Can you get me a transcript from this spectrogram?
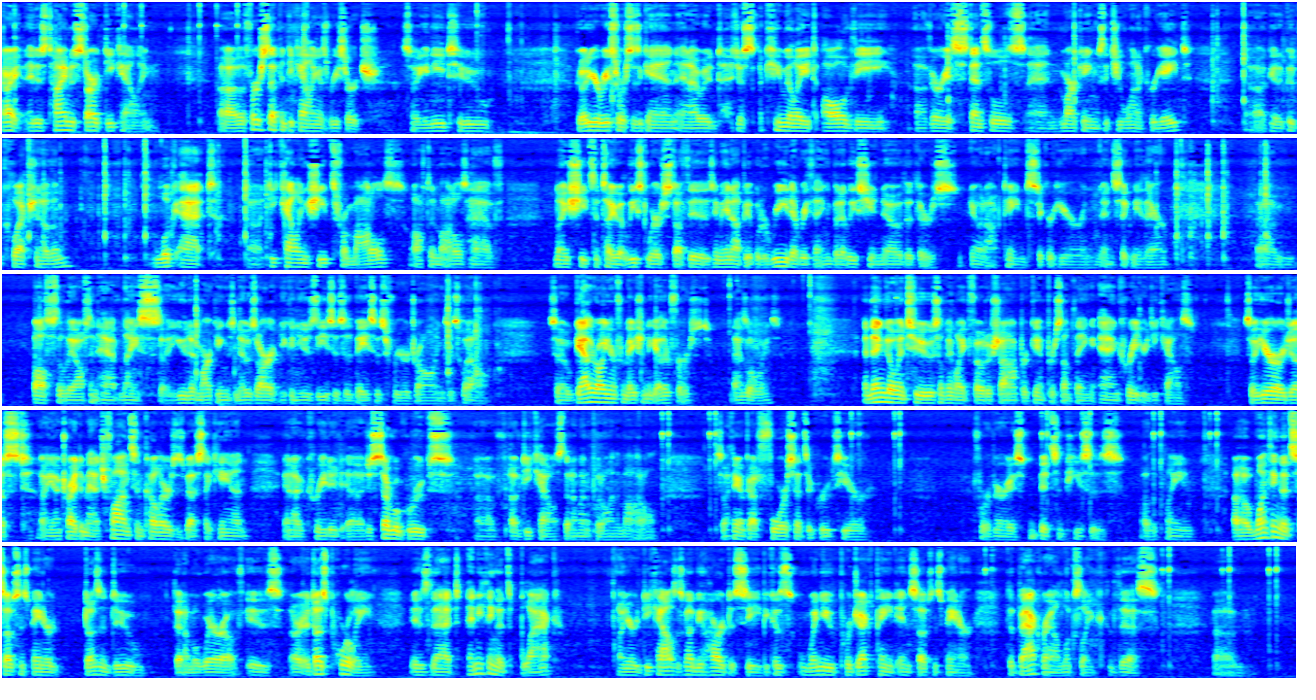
All right, it is time to start decaling. Uh, the first step in decaling is research. So you need to go to your resources again, and I would just accumulate all of the uh, various stencils and markings that you want to create. Uh, get a good collection of them. Look at uh, decaling sheets from models. Often models have nice sheets that tell you at least where stuff is. You may not be able to read everything, but at least you know that there's you know an octane sticker here and insignia there. Um, also, they often have nice uh, unit markings, nose art. You can use these as a basis for your drawings as well. So gather all your information together first, as always, and then go into something like Photoshop or GIMP or something and create your decals. So here are just, uh, you know, I tried to match fonts and colors as best I can, and I've created uh, just several groups of, of decals that I'm going to put on the model. So I think I've got four sets of groups here for various bits and pieces of the plane. Uh, one thing that Substance Painter doesn't do that I'm aware of is, or it does poorly, is that anything that's black on your decals is going to be hard to see because when you project paint in Substance Painter, the background looks like this. Um,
